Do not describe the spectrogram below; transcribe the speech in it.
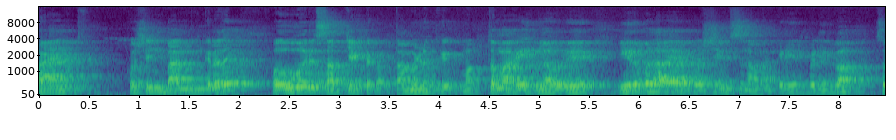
bank question பேங்க்ங்கிறது ஒவ்வொரு சப்ஜெக்ட்டுக்கும் தமிழுக்கு மொத்தமாக இதில் ஒரு இருபதாயிரம் கொஸ்டின்ஸ் நம்ம கிரியேட் பண்ணியிருக்கோம். ஸோ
